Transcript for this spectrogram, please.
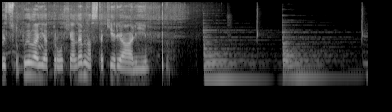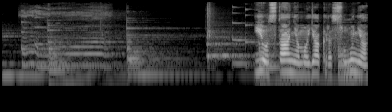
Відступила я трохи, але в нас такі реалії. І остання моя красуня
